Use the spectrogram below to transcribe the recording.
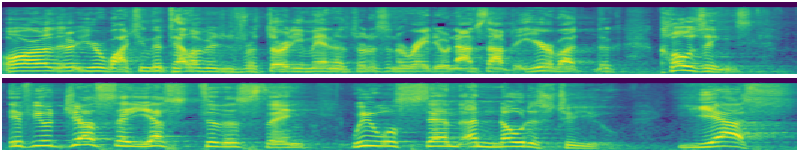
Or you're watching the television for 30 minutes or listening to radio nonstop to hear about the closings. If you just say yes to this thing, we will send a notice to you. Yes,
